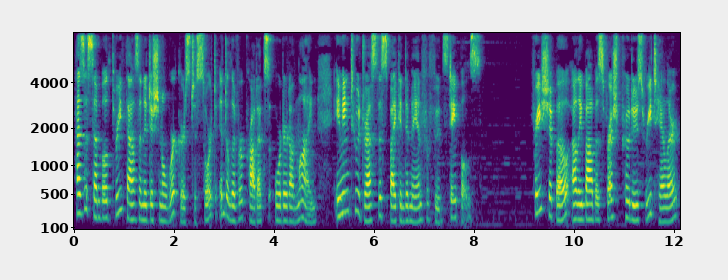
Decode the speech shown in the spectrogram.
has assembled 3,000 additional workers to sort and deliver products ordered online, aiming to address the spike in demand for food staples. Freshippo, Alibaba's fresh produce retailer,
